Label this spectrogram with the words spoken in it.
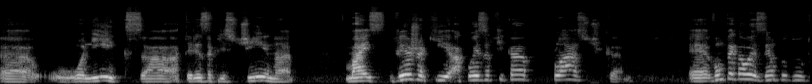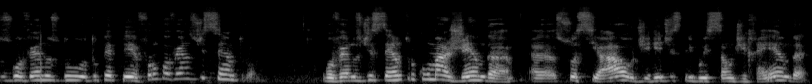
uh, o Onix, a, a Tereza Cristina, mas veja que a coisa fica plástica. É, vamos pegar o exemplo do, dos governos do, do PT. Foram governos de centro, governos de centro com uma agenda uh, social de redistribuição de renda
